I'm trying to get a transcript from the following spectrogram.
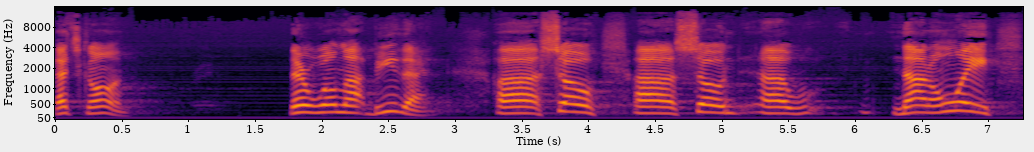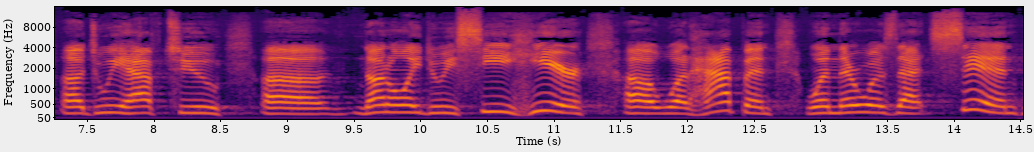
That's gone. There will not be that. Uh, so, uh, so uh, not only uh, do we have to, uh, not only do we see here uh, what happened when there was that sin,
